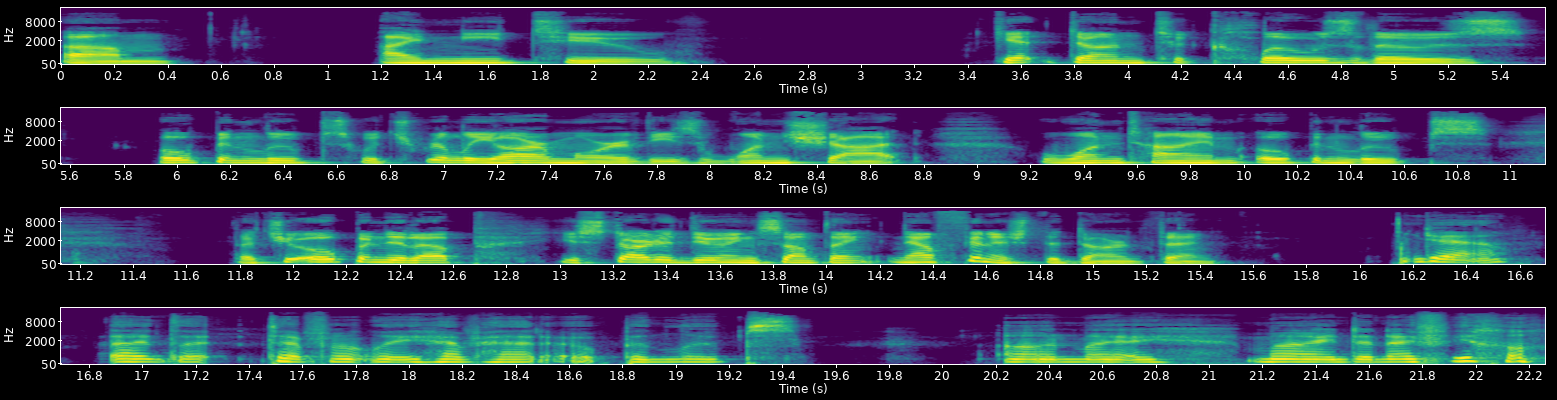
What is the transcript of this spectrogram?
um, I need to get done to close those open loops, which really are more of these one shot, one time open loops that you opened it up, you started doing something, now finish the darn thing. Yeah, I definitely have had open loops on my mind, and I feel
